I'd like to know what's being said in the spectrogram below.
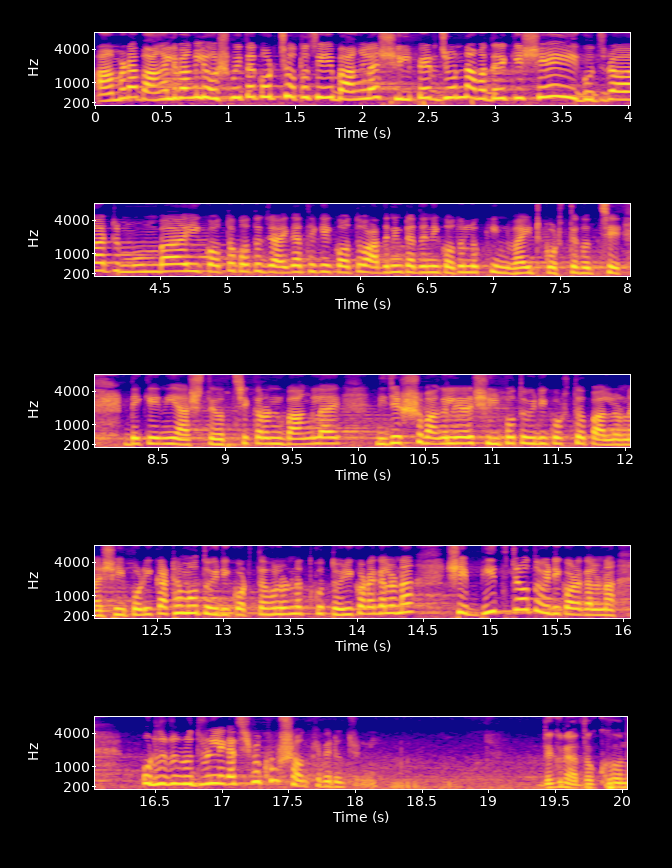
আমরা বাঙালি বাঙালি অস্মিতা করছি অথচ এই বাংলা শিল্পের জন্য আমাদেরকে সেই গুজরাট মুম্বাই কত কত জায়গা থেকে কত আদানি টাদানি কত লোককে ইনভাইট করতে হচ্ছে ডেকে নিয়ে আসতে হচ্ছে। কারণ বাংলায় নিজস্ব বাঙালিরা শিল্প তৈরি করতে পারল না সেই পরিকাঠামো তৈরি করতে হলো না তৈরি করা গেল না সেই ভিতটাও তৈরি করা গেল না। রুদ্র- রুদ্রনীলের কাছে খুব সংক্ষেপে রুদ্রনী দেখুন এতক্ষণ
